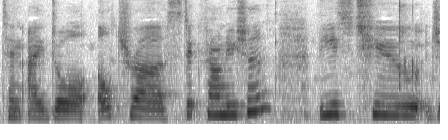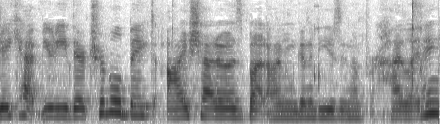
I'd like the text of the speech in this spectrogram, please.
Teint Idole Ultra Stick Foundation. These two JCat Beauty, they're triple baked eyeshadows, but I'm going to be using them for highlighting.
